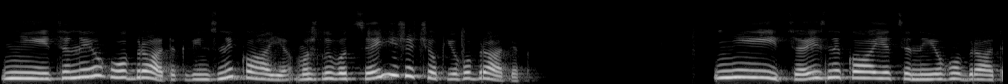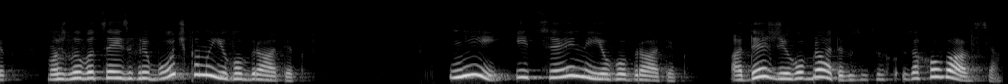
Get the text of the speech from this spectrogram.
Ні, це не його братик, він зникає. Можливо, цей їжачок його братик. Ні, цей зникає, це не його братик. Можливо, цей з грибочками його братик? Ні, і цей не його братик. А де ж його братик заховався?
